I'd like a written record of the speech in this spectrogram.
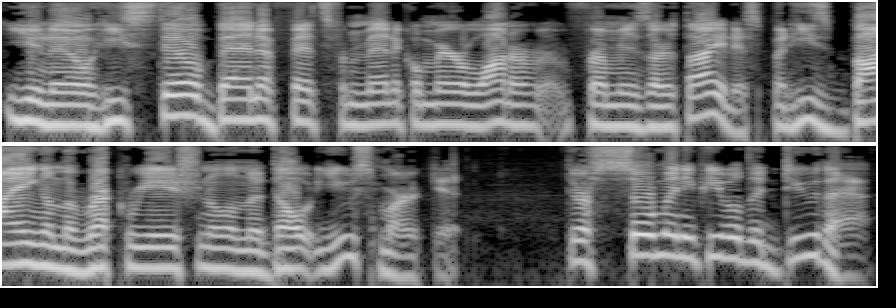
you know, he still benefits from medical marijuana from his arthritis, but he's buying on the recreational and adult use market. There are so many people that do that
